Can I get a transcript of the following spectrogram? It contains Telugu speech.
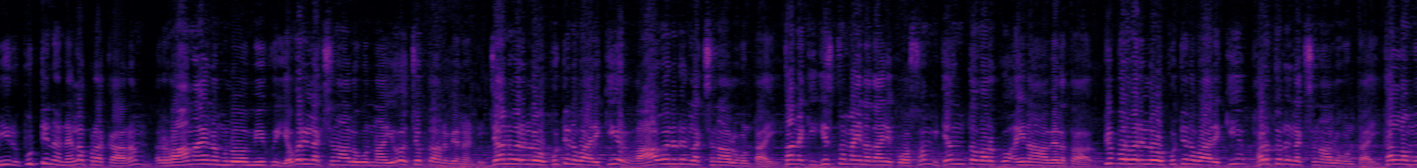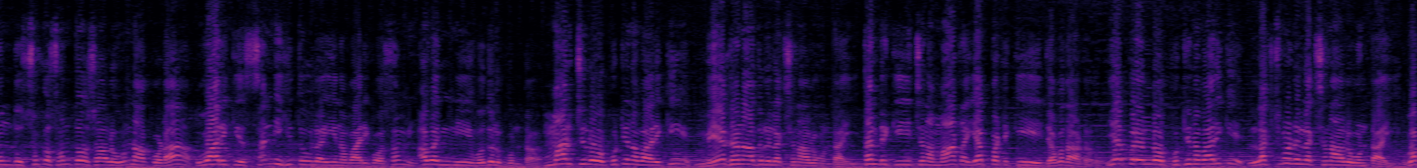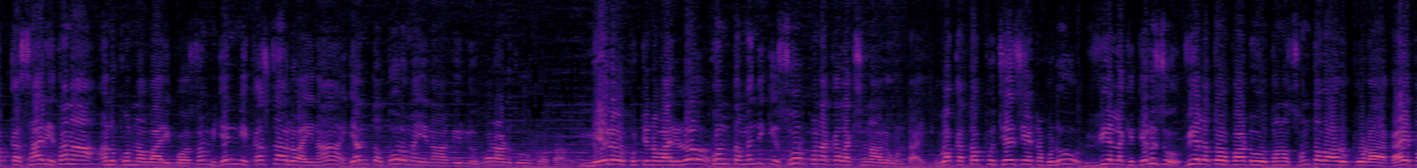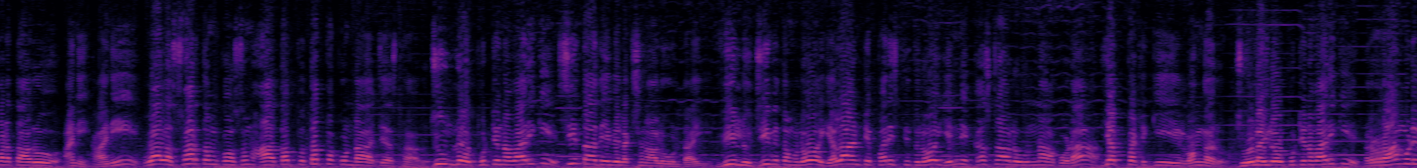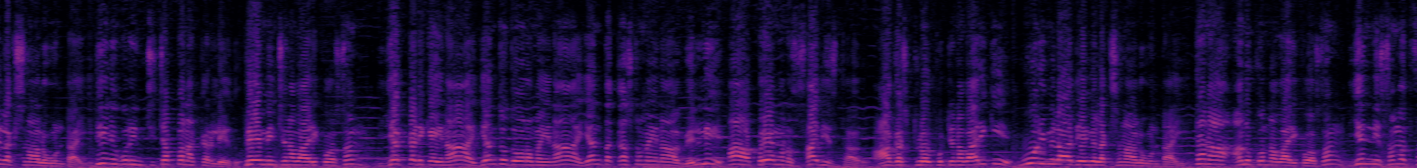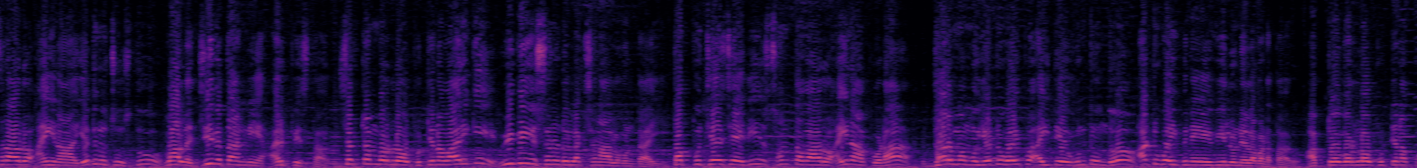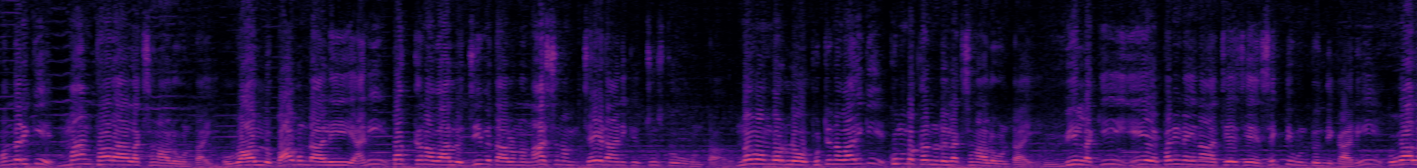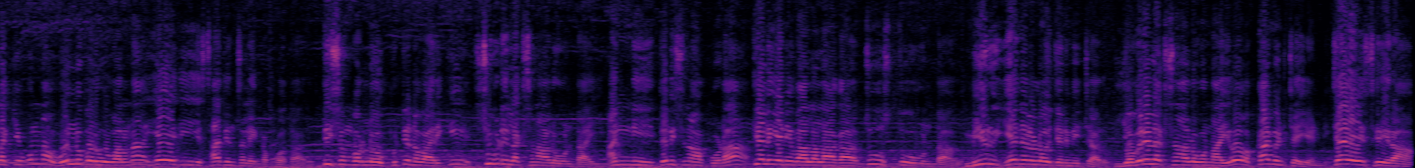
మీరు పుట్టిన నెల ప్రకారం రామాయణంలో మీకు ఎవరి లక్షణాలు ఉన్నాయో చెప్తాను వినండి. జనవరిలో పుట్టిన వారికి రావణుడి లక్షణాలు ఉంటాయి. తనకి ఇష్టమైన దాని కోసం ఎంత వరకు అయినా వెళతారు. ఫిబ్రవరిలో పుట్టిన వారికి భరతుడి లక్షణాలు ఉంటాయి. కళ్ళ ముందు సుఖ సంతోషాలు ఉన్నా కూడా వారికి సన్నిహితులు అయిన వారి కోసం అవన్నీ వదులుకుంటారు. మార్చిలో పుట్టిన వారికి మేఘనాథుడి లక్షణాలు ఉంటాయి. తండ్రికి ఇచ్చిన మాట ఎప్పటికీ జవదాటరు. ఏప్రిల్లో పుట్టిన వారికి లక్ష్మణుడి లక్షణాలు ఉంటాయి. ఒక్కసారి తన అనుకున్న వారి కోసం ఎన్ని కష్టాలు అయినా ఎంత దూరమైనా వీళ్ళు పోరాడుతూ పోతారు. మేలో పుట్టిన వారిలో కొంతమందికి శూర్పణక లక్షణాలు ఉంటాయి. ఒక తప్పు చేసేటప్పుడు వీళ్ళకి తెలుసు వీళ్ళతో పాటు తన సొంత వారు కూడా గాయపడతారు అని. కానీ వాళ్ళ స్వార్థం కోసం ఆ తప్పు తప్పకుండా చేస్తారు. జూన్లో పుట్టిన వారికి సీతాదేవి లక్షణాలు ఉంటాయి. వీళ్ళు జీవితంలో ఎలాంటి పరిస్థితిలో ఎన్ని కష్టాలు ఉన్నా కూడా ఎప్పటికీ లొంగరు. జూలైలో పుట్టిన వారికి రాముడి లక్షణాలు ఉంటాయి. దీని గురించి చెప్పనక్కర్లేదు. ప్రేమించిన వారి కోసం ఎక్కడికైనా ఎంత దూరమైనా ఎంత కష్టమైనా వెళ్ళి ఆ ప్రేమను సాధిస్తారు. ఆగస్ట్లో పుట్టిన వారికి ఊర్మిళాదేవి లక్షణాలు ఉంటాయి. తన అనుకున్న వారి కోసం ఎన్ని సంవత్సరాలు అయినా ఎదురు చూస్తూ వాళ్ళ జీవితాన్ని అర్పిస్తారు. సెప్టెంబర్లో పుట్టిన వారికి విభీషణుడు లక్షణాలు ఉంటాయి. తప్పు చేసేది సొంత వారు అయినా కూడా ధర్మము ఎటువైపు అయితే ఉంటుందో అటువైపునే వీళ్ళు నిలబడతారు. అక్టోబర్లో పుట్టిన కొందరికి మాంతారా లక్షణాలు ఉంటాయి. వాళ్ళు బాగుండాలి అని పక్కన వాళ్ళు జీవితాలను నాశనం చేయడానికి చూస్తూ ఉంటారు. నవంబర్లో పుట్టిన వారికి కుంభకర్ణుడి లక్షణాలు ఉంటాయి. వీళ్ళకి ఏ పనినైనా చేసే శక్తి ఉంటుంది కానీ వాళ్ళకి ఉన్న ఒళ్ళు బరువు వలన ఏది సాధించలేకపోతారు. డిసెంబర్లో పుట్టిన వారికి శివుడి లక్షణాలు ఉంటాయి. అన్ని తెలిసినా కూడా తెలియని వాళ్ళలాగా చూస్తూ ఉంటారు. మీరు ఏ నెలలో జన్మించారు? ఎవరి లక్షణాలు ఉన్నాయో కామెంట్ చేయండి. జై శ్రీరామ్.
